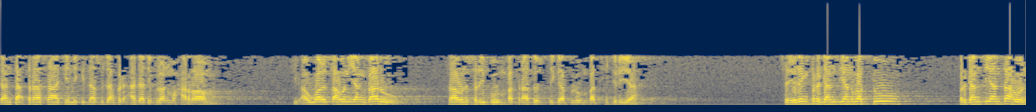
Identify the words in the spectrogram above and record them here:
dan tak terasa kini kita sudah berada di bulan Muharram di awal tahun yang baru tahun 1434 Hijriah. Seiring pergantian waktu, pergantian tahun,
